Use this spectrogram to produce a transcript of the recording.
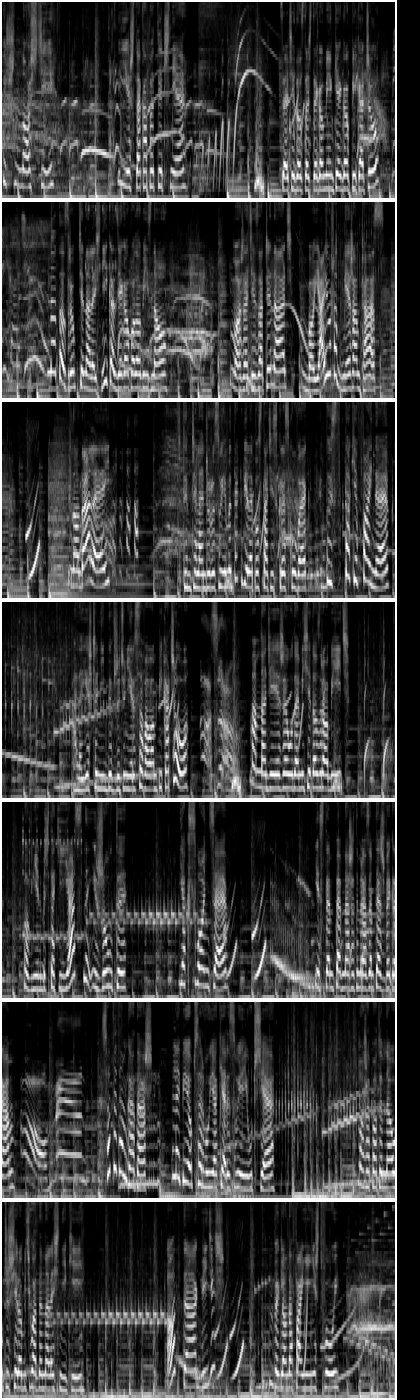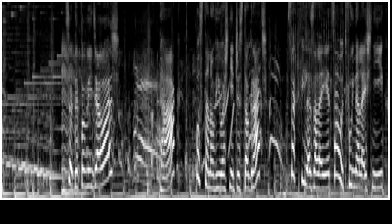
Pyszności. Jesz tak apetycznie. Chcecie dostać tego miękkiego Pikachu? No to zróbcie naleśnika z jego podobizną. Możecie zaczynać, bo ja już odmierzam czas. No dalej! W tym challenge'u rysujemy tak wiele postaci z kreskówek. To jest takie fajne! Ale jeszcze nigdy w życiu nie rysowałam Pikachu. Mam nadzieję, że uda mi się to zrobić. Powinien być taki jasny i żółty, jak słońce. Jestem pewna, że tym razem też wygram. Oh, man! Co ty tam gadasz? Lepiej obserwuj, jak ja rysuję i ucz się. Może potem nauczysz się robić ładne naleśniki. O tak, widzisz? Wygląda fajniej niż twój. Co ty powiedziałaś? Tak? Postanowiłaś nieczysto grać? Za chwilę zaleję cały twój naleśnik.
